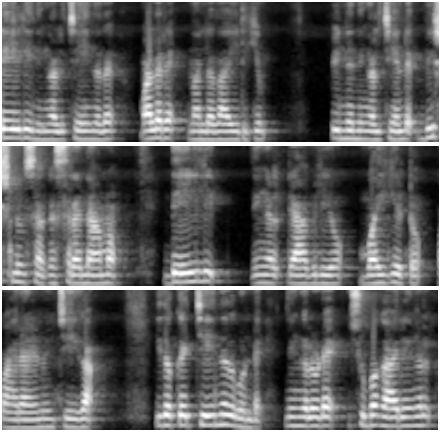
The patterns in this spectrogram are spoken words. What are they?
ഡെയിലി നിങ്ങൾ ചെയ്യുന്നത് വളരെ നല്ലതായിരിക്കും. പിന്നെ നിങ്ങൾ ചെയ്യേണ്ട വിഷ്ണു സഹസ്രനാമം ഡെയിലി നിങ്ങൾ രാവിലെയോ വൈകിട്ടോ പാരായണം ചെയ്യുക. ഇതൊക്കെ ചെയ്യുന്നത് കൊണ്ട് നിങ്ങളുടെ ശുഭകാര്യങ്ങൾ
